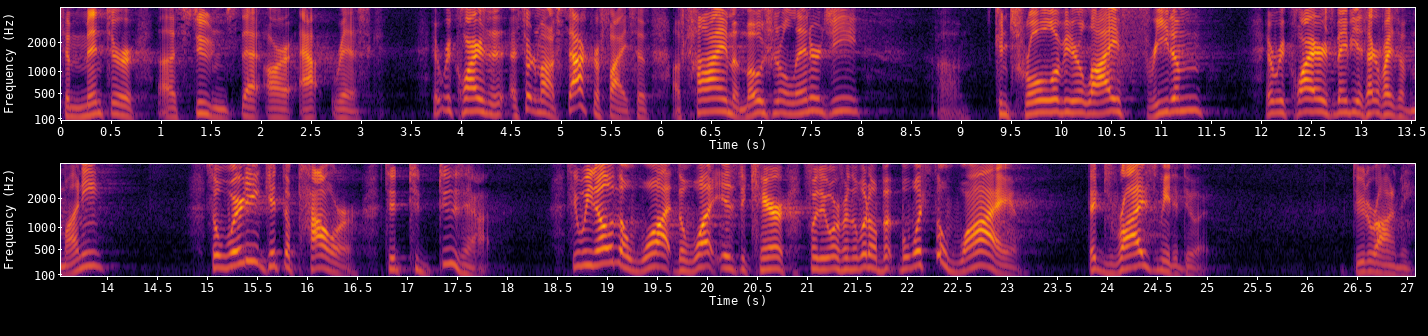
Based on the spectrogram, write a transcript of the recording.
to mentor uh, students that are at risk. It requires a, a, certain amount of sacrifice of, of time, emotional energy, uh, control over your life, freedom. It requires maybe a sacrifice of money. So, where do you get the power to, to do that? See, we know the what. The what is to care for the orphan and the widow, but, but what's the why that drives me to do it? Deuteronomy.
